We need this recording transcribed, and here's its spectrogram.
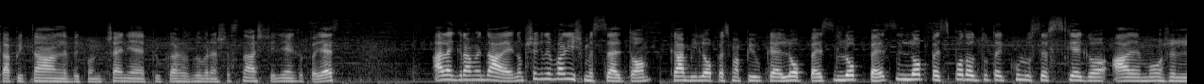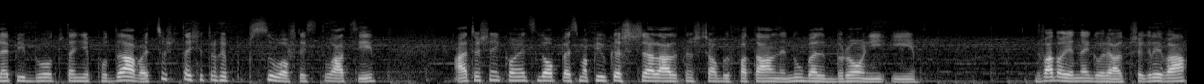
Kapitalne wykończenie piłkarza z numerem 16, nie wiem kto to jest. Ale gramy dalej. No przegrywaliśmy z Celtą. Gabi Lopez ma piłkę. Lopez, Lopez, Lopez podał tutaj Kulusewskiego, ale może lepiej było tutaj nie podawać. Coś tutaj się trochę popsuło w tej sytuacji. Ale to jeszcze nie koniec. Lopez ma piłkę, strzela, ale ten strzał był fatalny. Nubel broni i 2 do 1 Real przegrywa.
